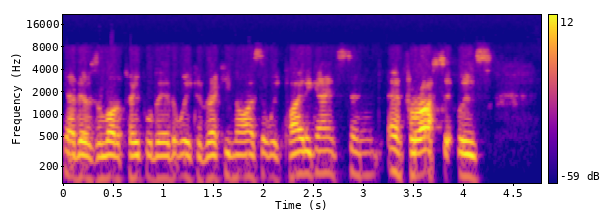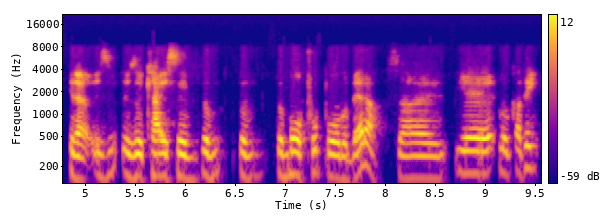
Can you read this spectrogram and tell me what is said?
you know, there was a lot of people there that we could recognise that we played against, and and for us, it was you know, is is a case of the, the, the more football, the better. So yeah, look, I think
